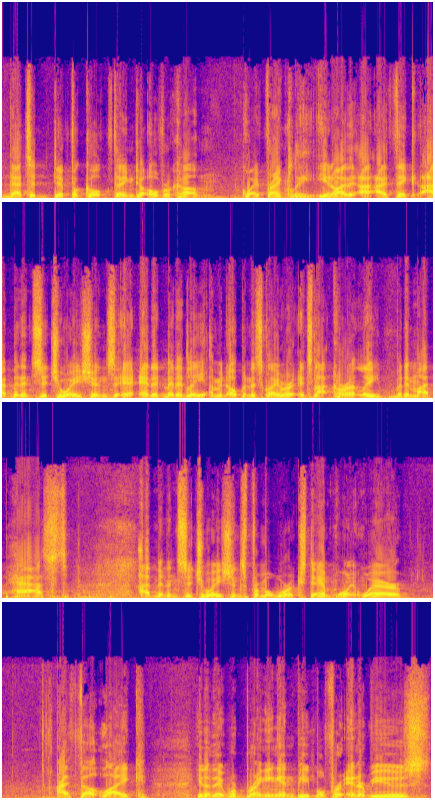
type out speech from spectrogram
that's a difficult thing to overcome, quite frankly. You know, I, I think I've been in situations, and admittedly, I mean, open disclaimer, it's not currently, but in my past, I've been in situations from a work standpoint where I felt like, you know, they were bringing in people for interviews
